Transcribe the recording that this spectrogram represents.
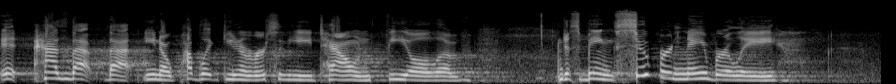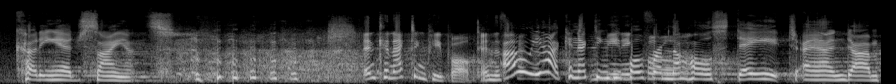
it has that, that, you know, public university town feel of just being super neighborly cutting edge science. and connecting people in this. Oh yeah, connecting meaningful... people from the whole state. And um,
